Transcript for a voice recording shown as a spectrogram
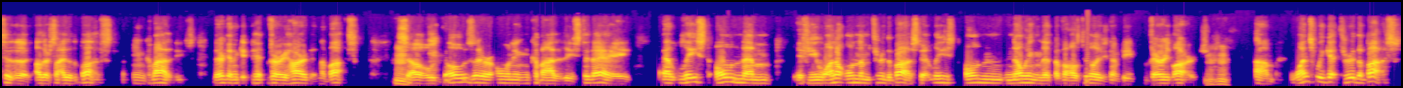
to the other side of the bus in commodities. They're going to get hit very hard in the bus. Hmm. So those that are owning commodities today, at least own them. If you want to own them through the bust, at least own knowing that the volatility is going to be very large. Mm-hmm. Um, once we get through the bust,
